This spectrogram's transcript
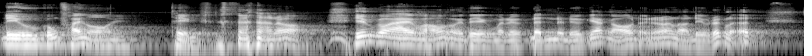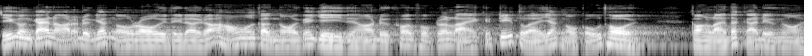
đều cũng phải ngồi thiền. Đúng không? Hiếm có ai mà không ngồi thiền mà được định, được giác ngộ. Đó là điều rất là ít. Chỉ con cái nọ đã được giác ngộ rồi thì đời đó họ không cần ngồi cái gì thì họ được khôi phục trở lại cái trí tuệ giác ngộ cũ thôi. Còn lại tất cả đều ngồi.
